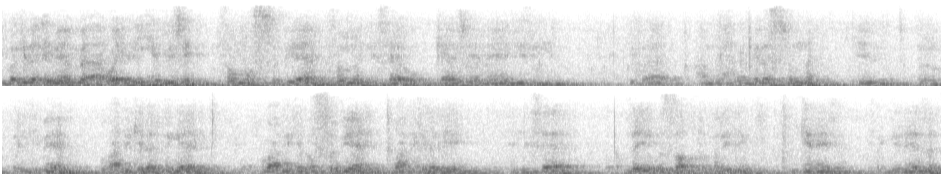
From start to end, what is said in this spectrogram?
يبقى كده الإمام بقى ويليه الرجال. ثم الصبيان ثم النساء كجنائزهم يبقى عند الحنابلة السنة ال- ال- الإمام وبعد كده الرجال وبعد كده الصبيان وبعد كده الإيه؟ النساء. زي بالظبط طريقة الجنازة. فالجنازة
